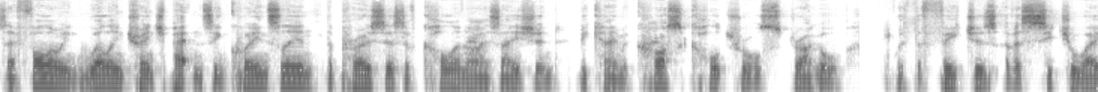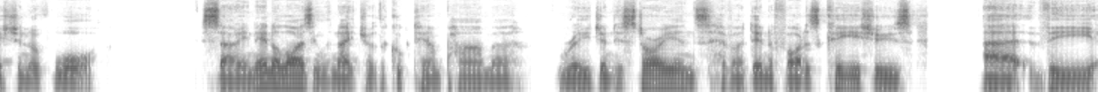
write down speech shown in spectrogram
so, following well entrenched patterns in Queensland, the process of colonisation became a cross cultural struggle with the features of a situation of war. So, in analysing the nature of the Cooktown Palmer region, historians have identified as key issues uh, the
